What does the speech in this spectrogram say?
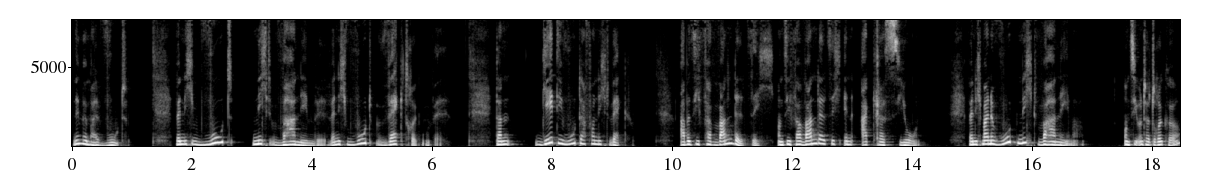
Nehmen wir mal Wut. Wenn ich Wut nicht wahrnehmen will, wenn ich Wut wegdrücken will, dann geht die Wut davon nicht weg aber sie verwandelt sich und sie verwandelt sich in Aggression. Wenn ich meine Wut nicht wahrnehme und sie unterdrücke,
